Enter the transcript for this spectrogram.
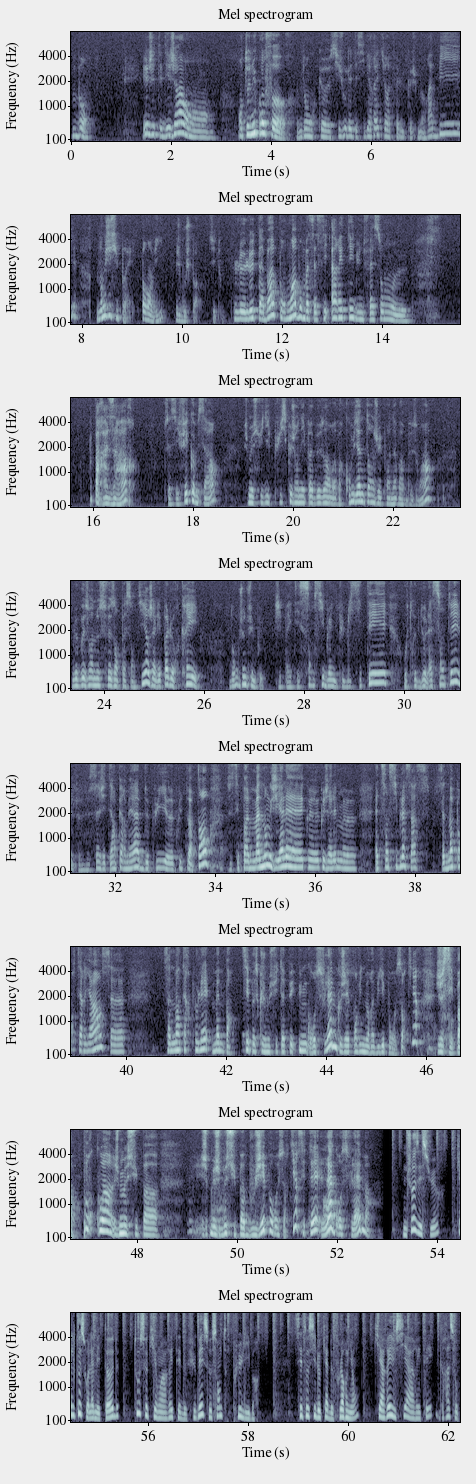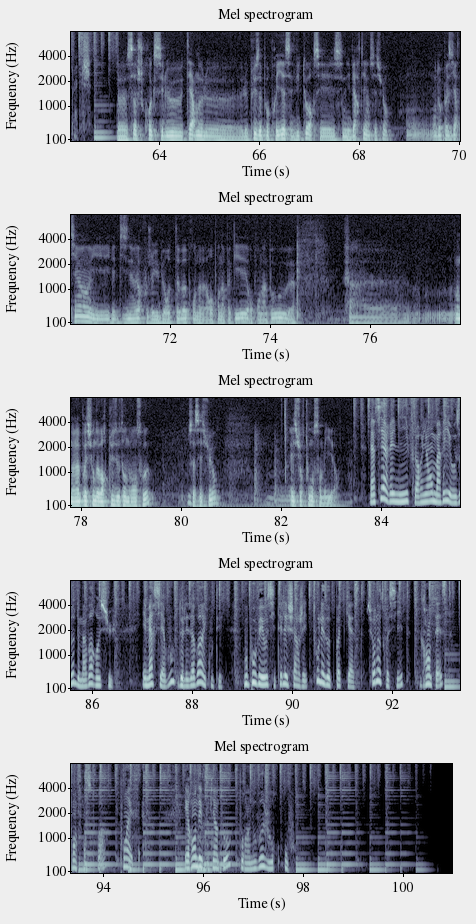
Bon. Et j'étais déjà en, tenue confort. Donc, euh, si je voulais des cigarettes, il aurait fallu que je me rhabille. Donc, j'y suis pas allée. Pas envie, je bouge pas, c'est tout. Le, tabac, pour moi, bon, bah, ça s'est arrêté d'une façon euh, par hasard. Ça s'est fait comme ça. Je me suis dit, puisque j'en ai pas besoin, on va voir combien de temps je vais pas en avoir besoin. Le besoin ne se faisant pas sentir, j'allais pas le recréer. Donc je ne fume plus. J'ai pas été sensible à une publicité, au truc de la santé. Ça, j'étais imperméable depuis euh, plus de 20 ans. C'est pas maintenant que j'y allais, que, j'allais me être sensible à ça. Ça ne m'apportait rien, ça, ça ne m'interpellait même pas. C'est parce que je me suis tapé une grosse flemme que j'avais pas envie de me rhabiller pour ressortir. Je sais pas pourquoi je me suis pas je, je me suis pas bougée pour ressortir, c'était la grosse flemme. Une chose est sûre, quelle que soit la méthode, tous ceux qui ont arrêté de fumer se sentent plus libres. C'est aussi le cas de Florian, qui a réussi à arrêter grâce au patch. Euh, ça, je crois que c'est le terme le, plus approprié à cette victoire. C'est une liberté, hein, c'est sûr. On ne doit pas se dire, tiens, il va être 19h, il faut que j'aille au bureau de tabac, reprendre un paquet, reprendre un pot. Euh. Enfin, euh, on a l'impression d'avoir plus de temps devant soi, ça c'est sûr. Et surtout, on sent meilleur. Merci à Rémi, Florian, Marie et aux autres de m'avoir reçu. Et merci à vous de les avoir écoutés. Vous pouvez aussi télécharger tous les autres podcasts sur notre site grandest.france3.fr. Et rendez-vous bientôt pour un nouveau jour où.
